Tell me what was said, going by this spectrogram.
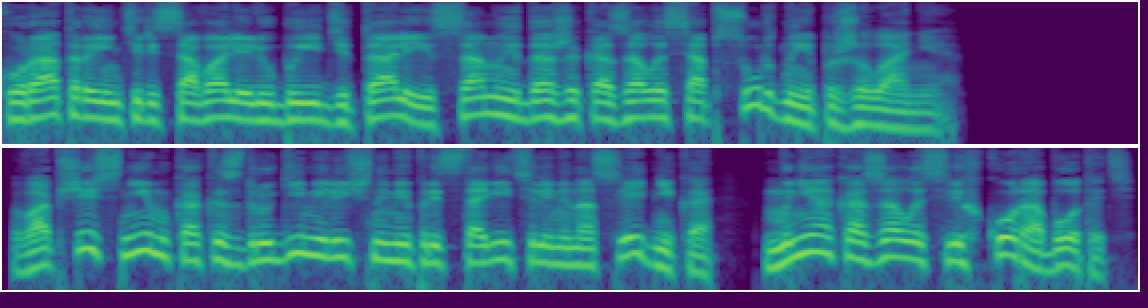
Кураторы интересовали любые детали и самые даже, казалось, абсурдные пожелания. Вообще с ним, как и с другими личными представителями наследника, мне оказалось легко работать.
